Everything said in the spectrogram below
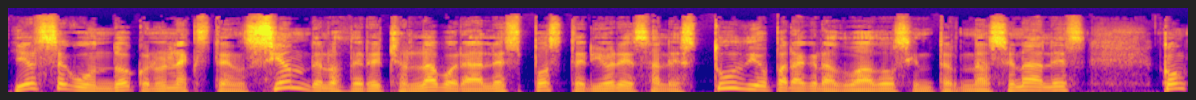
y el segundo con una extensión de los derechos laborales posteriores al estudio para graduados internacionales con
